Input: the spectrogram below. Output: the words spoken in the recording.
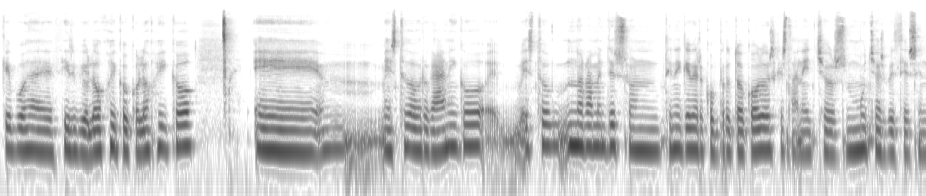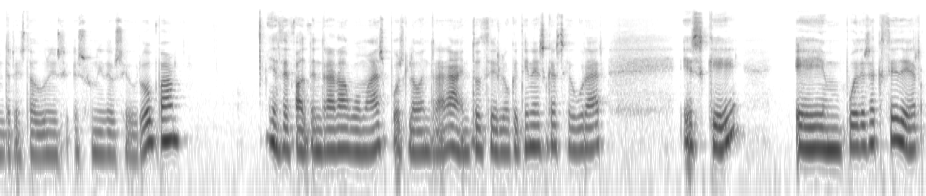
que pueda decir biológico, ecológico, eh, esto orgánico, esto normalmente son, tiene que ver con protocolos que están hechos muchas veces entre Estados Unidos y Europa y hace falta entrar algo más, pues lo entrará. Entonces lo que tienes que asegurar es que em, puedes acceder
